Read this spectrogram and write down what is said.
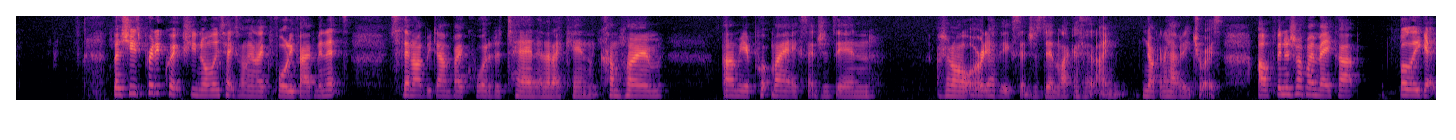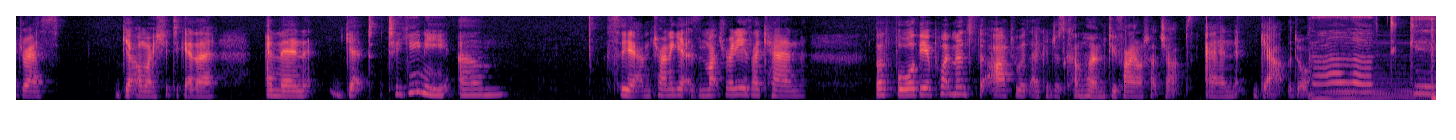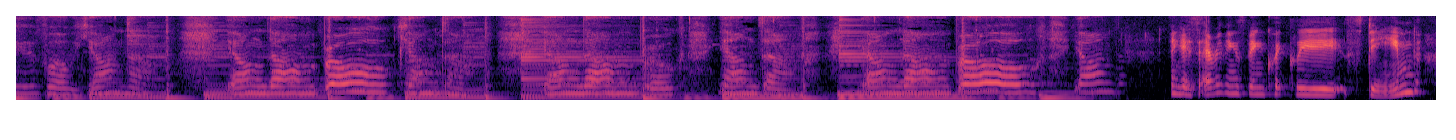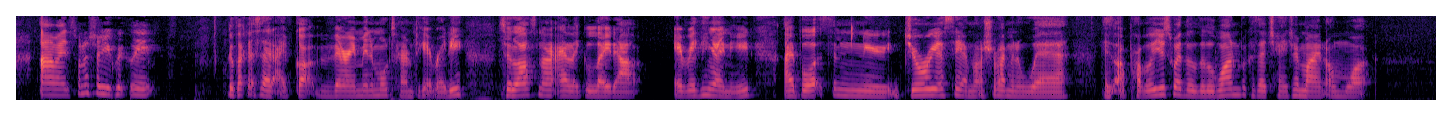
But she's pretty quick. She normally takes only like 45 minutes. So then I'll be done by quarter to 10 and then I can come home, um, yeah, put my extensions in. Actually, I'll already have the extensions in. Like I said, I'm not going to have any choice. I'll finish off my makeup, fully get dressed, get all my shit together, and then get to uni. Um, so yeah, I'm trying to get as much ready as I can before the appointment so that afterwards I can just come home, do final touch-ups, and get out the door. Young, dumb, broke, young, dumb, young, dumb, broke, young, dumb, young, dumb, broke, young. Okay, so everything's been quickly steamed. Um, I just want to show you quickly, because like I said, I've got very minimal time to get ready. So last night I like laid out everything I need. I bought some new jewelry yesterday. I'm not sure if I'm going to wear this. I'll probably just wear the little one because I changed my mind on what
